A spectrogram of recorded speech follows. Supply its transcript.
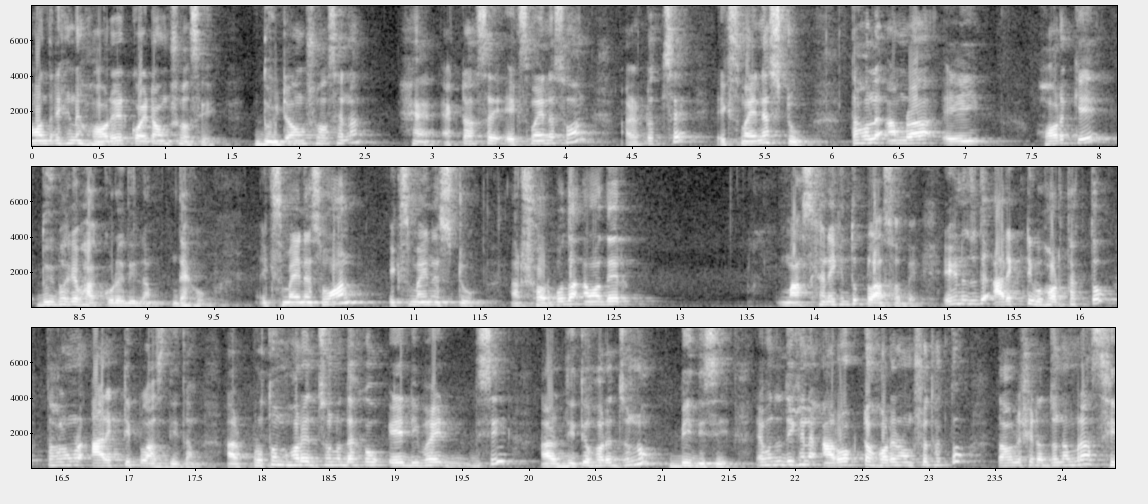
আমাদের এখানে হরের কয়টা অংশ আছে? দুইটা অংশ আছে না? হ্যাঁ একটা আছে এক্স মাইনাস ওয়ান আর একটা হচ্ছে এক্স মাইনাস টু তাহলে আমরা এই হরকে দুই ভাগে ভাগ করে দিলাম। দেখো x minus one x minus two আর সর্বদা আমাদের মাঝখানে কিন্তু প্লাস হবে। এখানে যদি আরেকটি হর থাকতো, তাহলে আমরা আরেকটি প্লাস দিতাম। আর প্রথম হরের জন্য দেখো এ ডিভাইড দিছি, আর দ্বিতীয় হরের জন্য বি দিছি। এখন যদি এখানে আরও একটা হরের অংশ থাকতো তাহলে সেটার জন্য আমরা সি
